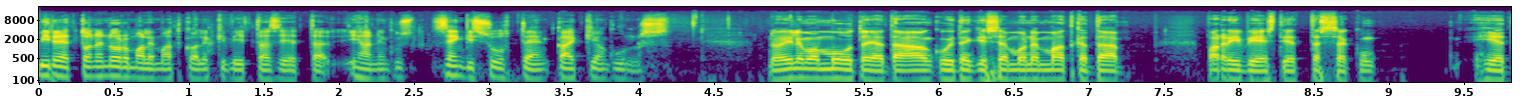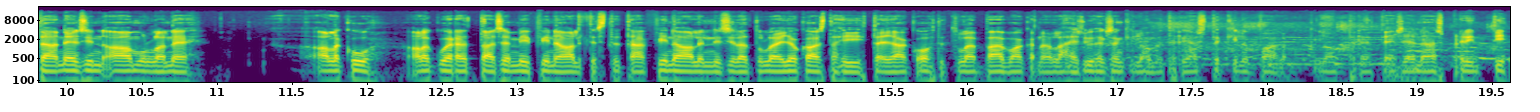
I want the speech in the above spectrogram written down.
vire tuonne normaalimatkoillekin viittasi, että ihan niinku senkin suhteen kaikki on kunnossa. No ilman muuta, ja tämä on kuitenkin semmoinen matka, tämä pari viesti, että tässä kun hietään ensin aamulla ne alku, alkuerät tai semifinaalit ja sitten tämä finaali, niin sillä tulee jokaista hiihtäjää kohti tulee päiväaikana lähes 9 kilometriä sitten kilpailukilometriä, ettei se enää sprintti,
